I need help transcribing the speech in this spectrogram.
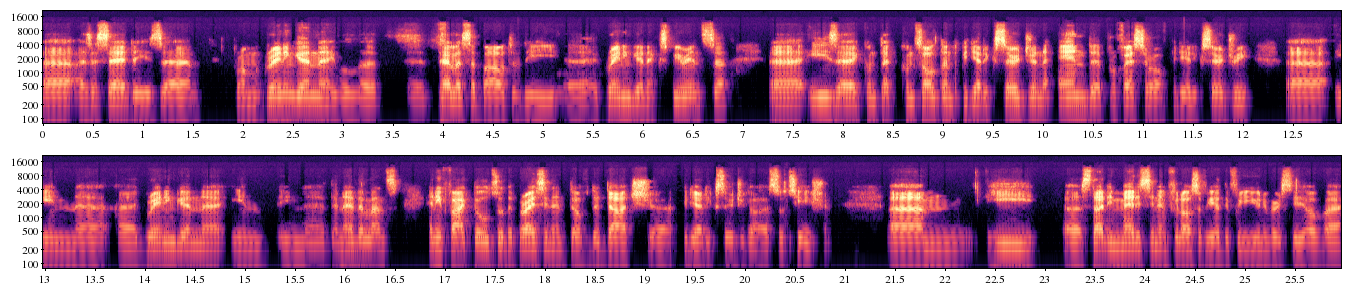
as I said, is from Groningen. He will tell us about the Groningen experience uh, he's a consultant pediatric surgeon and professor of pediatric surgery uh, in uh, uh Groningen uh, in, in uh, the Netherlands, and in fact also the president of the Dutch Pediatric Surgical Association. Um, he uh, studied medicine and philosophy at the Free University of uh,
